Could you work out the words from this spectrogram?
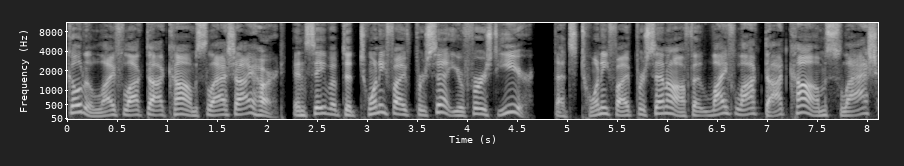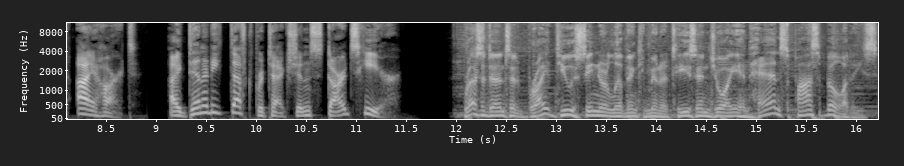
Go to lifelock.com slash iHeart and save up to 25% your first year. That's 25% off at lifelock.com slash iHeart. Identity theft protection starts here. Residents at Brightview Senior Living Communities enjoy enhanced possibilities,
